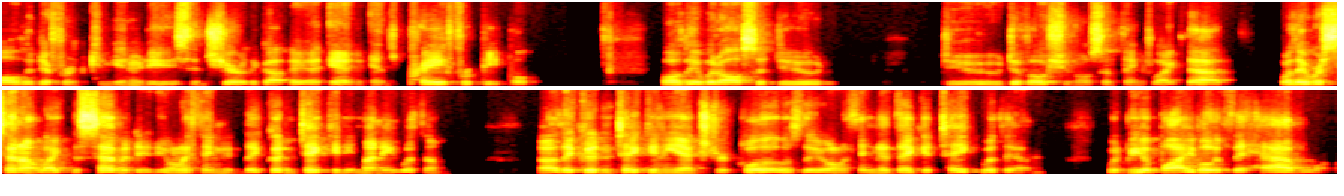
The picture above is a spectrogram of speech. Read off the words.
all the different communities and share the God and, and pray for people. Well, they would also do do devotionals and things like that. Well, they were sent out like the 70. The only thing they couldn't take any money with them. Uh, they couldn't take any extra clothes. The only thing that they could take with them would be a Bible if they have one.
